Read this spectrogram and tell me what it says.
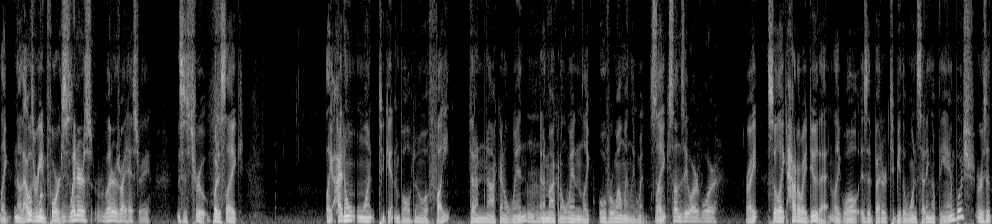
like no, that was reinforced. Winners, winners write history. this is true, but it's like like I don't want to get involved in a fight that I'm not going to win Mhm. and I'm not going to win like overwhelmingly win. Sun, like Sun Tzu, Art of War. right? So like how do I do that? Like well, is it better to be the one setting up the ambush or is it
